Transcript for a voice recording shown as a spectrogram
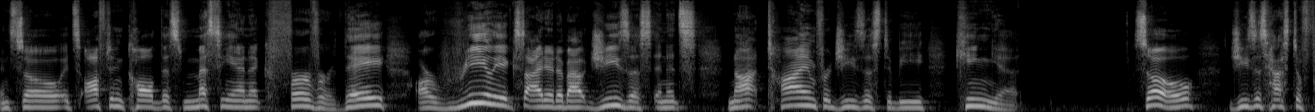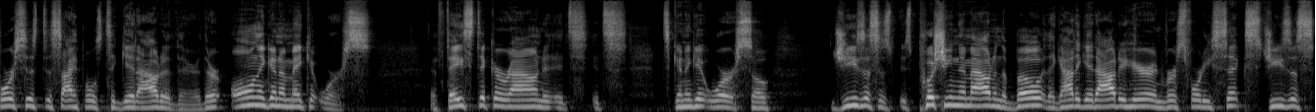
And so it's often called this messianic fervor. They are really excited about Jesus, and it's not time for Jesus to be king yet. So Jesus has to force his disciples to get out of there. They're only going to make it worse. If they stick around, it's, it's, it's going to get worse. So Jesus is, is pushing them out in the boat. They got to get out of here. In verse 46, Jesus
